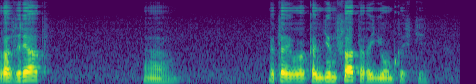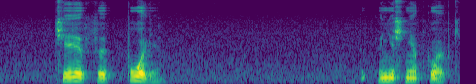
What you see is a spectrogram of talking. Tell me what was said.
разряд а, этого конденсатора емкости через поле внешней обкладки.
